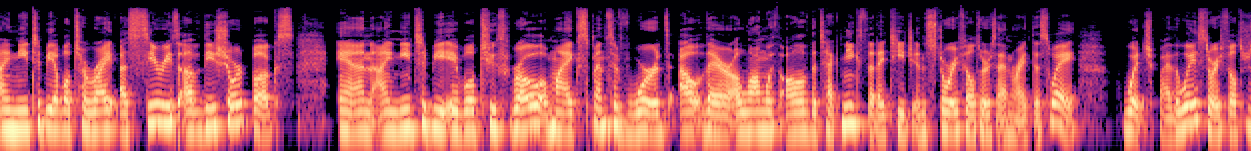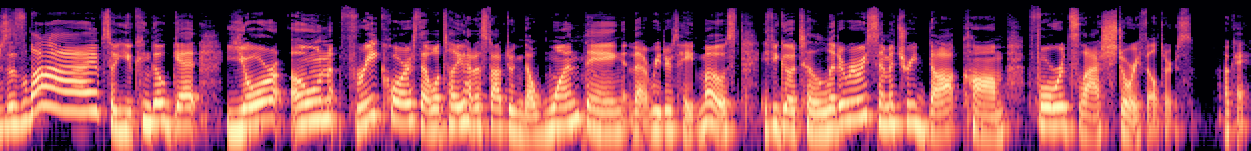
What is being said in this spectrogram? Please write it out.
I need to be able to write a series of these short books, and I need to be able to throw my expensive words out there along with all of the techniques that I teach in Story Filters and Write This Way. Which, by the way, Story Filters is live, so you can go get your own free course that will tell you how to stop doing the one thing that readers hate most if you go to literarysymmetry.com forward slash story filters. Okay,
